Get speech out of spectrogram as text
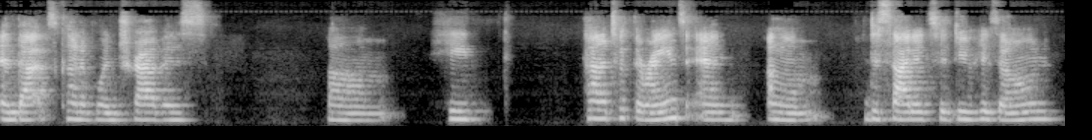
and that's kind of when Travis, um, he kind of took the reins and um, decided to do his own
